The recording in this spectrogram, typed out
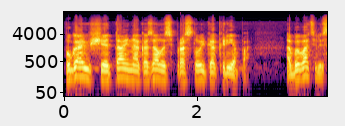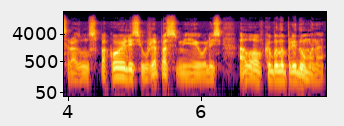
Пугающая тайна оказалась простой, как репа. Обыватели сразу успокоились уже посмеивались, а ловко было придумано.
